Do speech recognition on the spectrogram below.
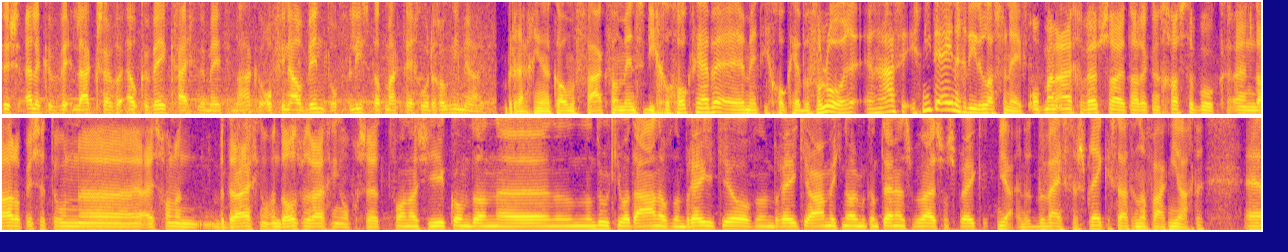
Dus elke, we- laat ik zeggen, elke week krijg je ermee te maken. Of je nou wint of verliest, dat maakt tegenwoordig ook niet meer uit. Bedreigingen komen vaak van mensen die gegokt hebben... en met die gok hebben verloren. En Haase is niet de enige die er last van heeft. Op mijn eigen website had ik een gastenboek. En daarop is er toen eh, ja, is gewoon een bedreiging of een doodsbedreiging opgezet. Van als je hier komt, dan, eh, dan, dan doe ik je wat aan. Of dan breek ik je. Of dan breek je arm dat je nooit meer kan tennissen, bij wijze van spreken. Ja, en dat bewijs van spreken staat er dan vaak niet achter. Eh,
